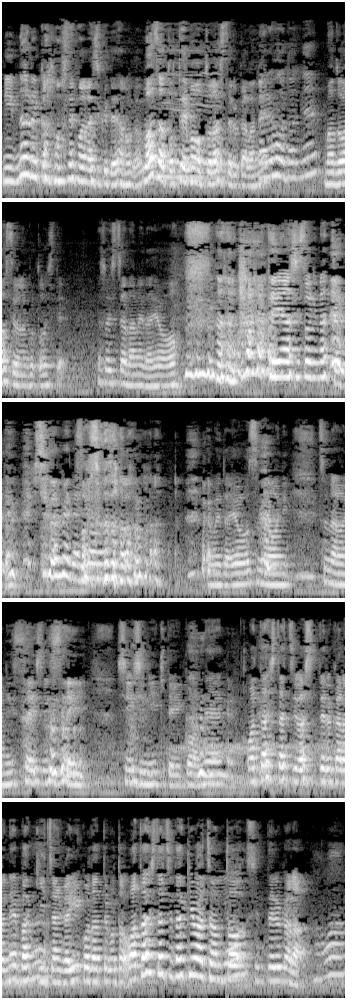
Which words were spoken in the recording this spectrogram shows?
になる可能性もあるらしくてあのわざと手間を取らせてるからねなるほどね。惑わすようなことをして。そしちゃダメだよ。提案しそうになっちゃった。しちゃダメだよ。そうそうそう。ダメだよ。素直に素直に誠心誠意真摯に生きていこうね。私たちは知ってるからね。バッキーちゃんがいい子だってこと。私たちだけはちゃんと知ってるから。はわ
